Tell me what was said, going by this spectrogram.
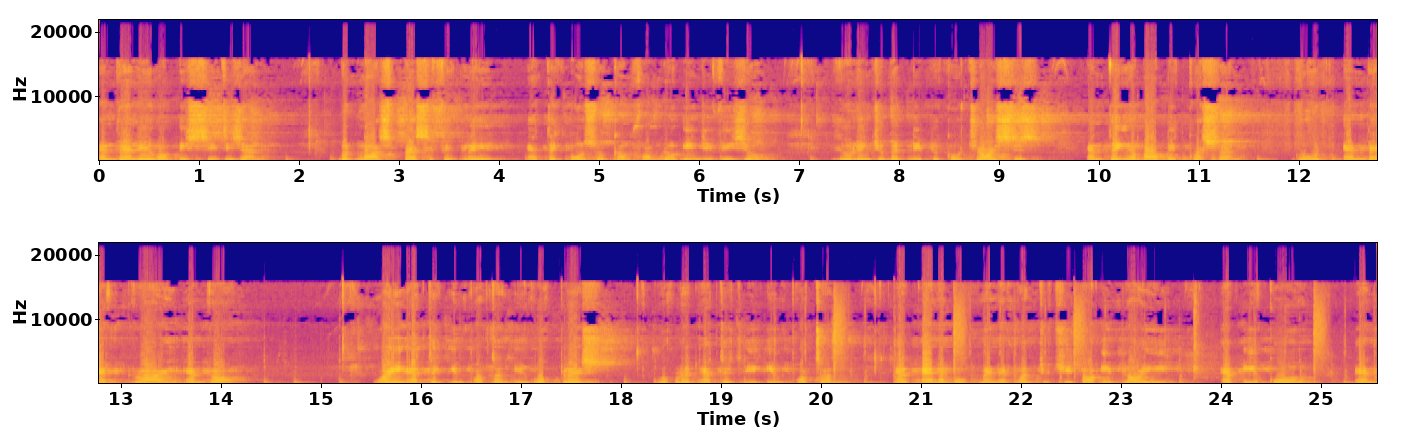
and value of each citizen. But more specifically, ethics also come from the individual, willing to make difficult choices and think about big questions, good and bad, right and wrong. Why is ethics important in workplace? Workplace ethics is important as enable management to treat all employees as equal and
